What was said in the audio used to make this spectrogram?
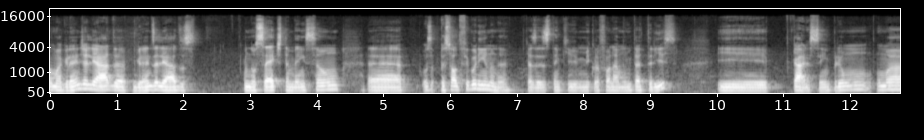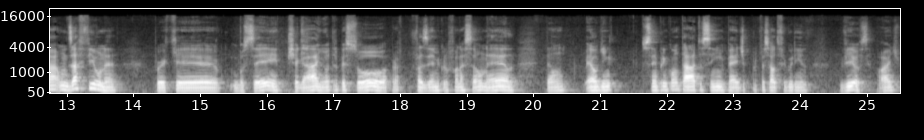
uma grande aliada, grandes aliados no set também são é, o pessoal do figurino, né? Que às vezes tem que microfonar muita atriz e, cara, é sempre um, uma, um desafio, né? Porque você chegar em outra pessoa para fazer a microfonação nela, então é alguém sempre em contato, assim, pede pro pessoal do figurino, viu? Você pode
